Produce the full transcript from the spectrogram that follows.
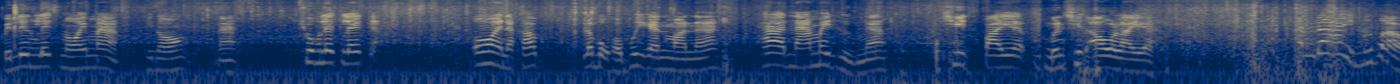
เป็นเรื่องเล็กน้อยมาก พี่น้องนะช่วงเล็กๆอะอ้อยนะครับ ระบบของผู้จัดการมันนะถ้าน้ำไม่ถึงนะฉีดไปอะเหมือนฉีดเอาอะไรอะมันได้หรือเปล่า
